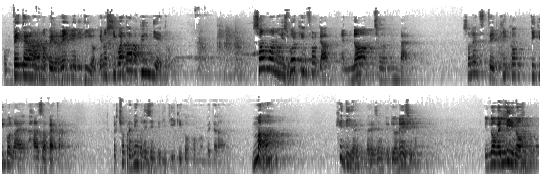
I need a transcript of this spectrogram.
un veterano per il regno di Dio che non si guardava più indietro. Someone who is working for God and not turning back. So let's take Tichico, Tichico as a veteran. Perciò prendiamo l'esempio di Tichico come un veterano. Ma che dire, per esempio, di Onesimo? Il novellino.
